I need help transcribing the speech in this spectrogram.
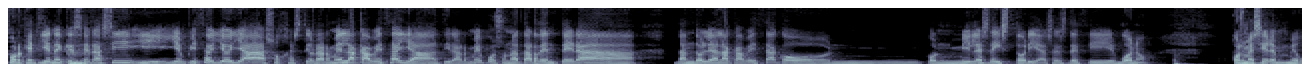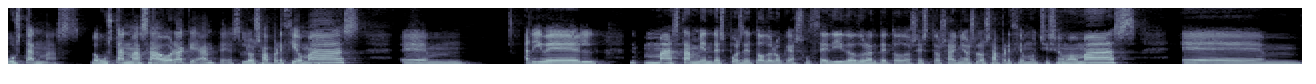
porque tiene que ser así y, empiezo yo ya a sugestionarme en la cabeza y a tirarme pues una tarde entera dándole a la cabeza con, con miles de historias. Es decir, bueno, pues me siguen, me gustan más. Me gustan más ahora que antes. Los aprecio más. Em, a nivel más también después de todo lo que ha sucedido durante todos estos años, los aprecio muchísimo más. Em,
